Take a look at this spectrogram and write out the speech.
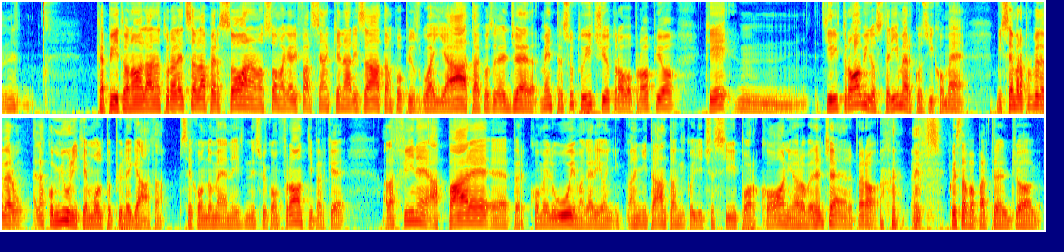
capito no? La naturalezza della persona non so magari farsi anche una risata un po' più sguaiata cose del genere. Mentre su Twitch io trovo proprio che mh, ti ritrovi lo streamer così com'è. Mi sembra proprio di avere un... la community è molto più legata, secondo me, nei, nei suoi confronti, perché alla fine appare eh, per come lui, magari ogni, ogni, tanto anche con gli eccessivi porconi o robe del genere, però questa fa parte del gioco.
